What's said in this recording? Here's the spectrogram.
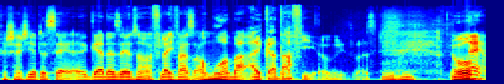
recherchiert es sehr, gerne selbst, aber vielleicht war es auch Muammar al-Gaddafi, irgendwie sowas. Oh. Naja.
